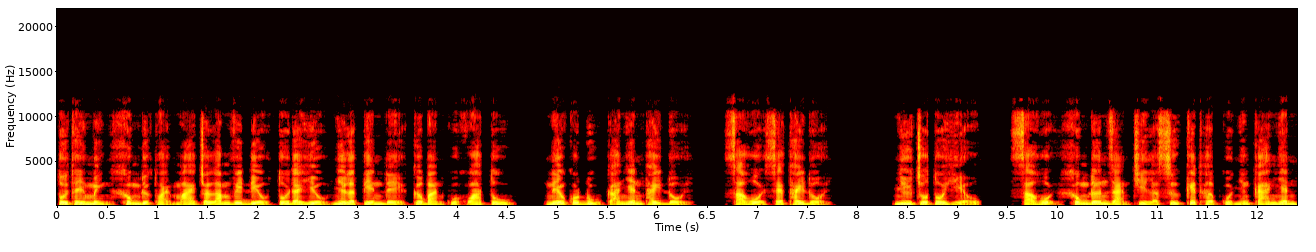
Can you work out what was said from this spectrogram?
Tôi thấy mình không được thoải mái cho lắm với điều tôi đã hiểu như là tiền đề cơ bản của khóa tu. Nếu có đủ cá nhân thay đổi, xã hội sẽ thay đổi. Như chỗ tôi hiểu, xã hội không đơn giản chỉ là sự kết hợp của những cá nhân.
